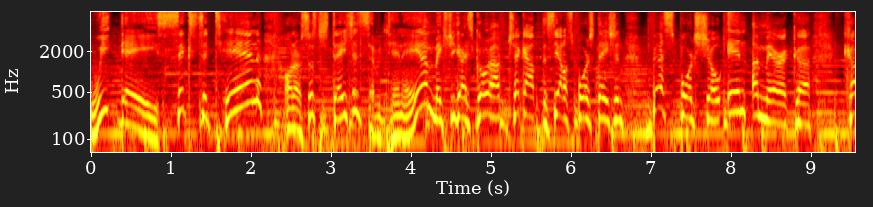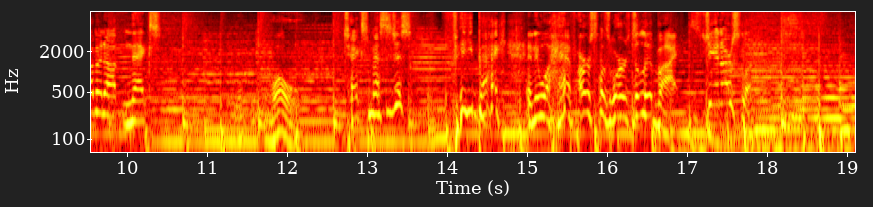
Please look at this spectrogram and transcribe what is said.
weekdays six to ten on our sister station, seven ten a.m. Make sure you guys go out and check out the Seattle Sports Station, best sports show in America. Coming up next, whoa, text messages, feedback, and then we'll have Ursula's words to live by. It's G and Ursula.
